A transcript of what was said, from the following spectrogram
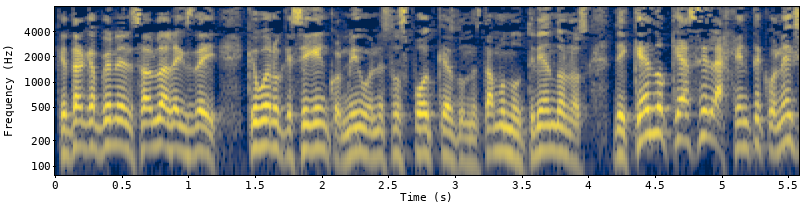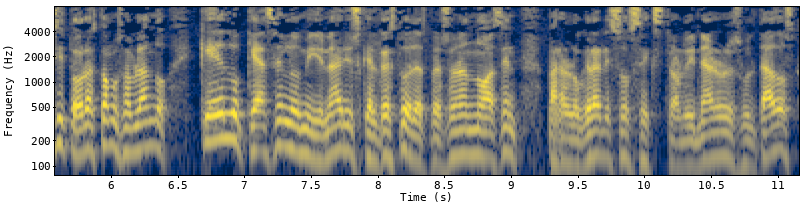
¿Qué tal, campeones? Les habla Alex Day. Qué bueno que siguen conmigo en estos podcasts donde estamos nutriéndonos de qué es lo que hace la gente con éxito. Ahora estamos hablando qué es lo que hacen los millonarios que el resto de las personas no hacen para lograr esos extraordinarios resultados.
